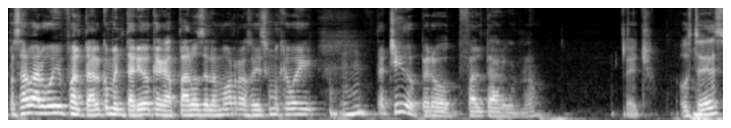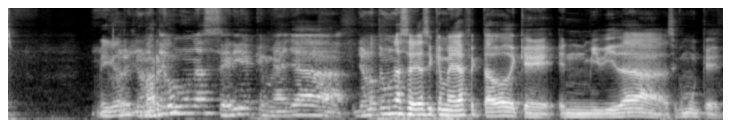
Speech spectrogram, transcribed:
pasaba algo y faltaba el comentario de cagapalos de la morra. O sea, es como que, güey, Ujú, está chido, pero falta algo, ¿no? De hecho. ¿Ustedes? Miguel, yo no tengo una serie que me haya. Yo no tengo una serie así que me haya afectado de que en mi vida, así como que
